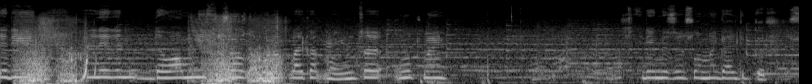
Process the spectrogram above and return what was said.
Serilerin devamını istiyorsanız abone olup like atmayı unut- unutmayın. Serimizin sonuna geldik. Görüşürüz.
